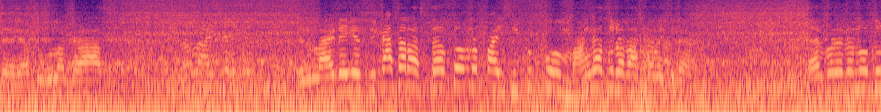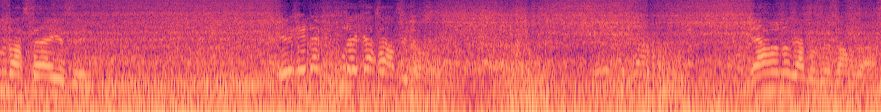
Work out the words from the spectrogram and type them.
কেমনে এতগুলা গাছ। লাইটে গেছি, কাঁচা রাস্তা তো আমরা পাইছি খুব কম ভাঙ্গা চূড়া রাস্তা পাইছিলাম এরপরে এটা নতুন রাস্তা হয়ে গেছে। এটা পুরাই কাঁচা আছিল? এখনও গাছ আছে গাছ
